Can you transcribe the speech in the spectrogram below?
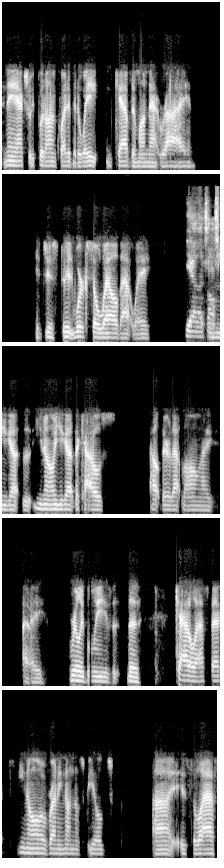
and they actually put on quite a bit of weight and calved them on that rye, and it just it works so well that way. Yeah, that's awesome. And you got the you know you got the cows out there that long. I I really believe that the cattle aspect, you know, of running on those fields uh, is the last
